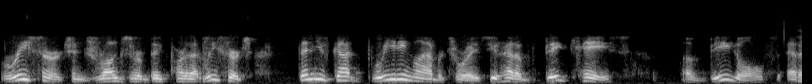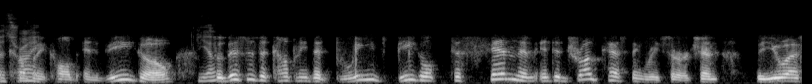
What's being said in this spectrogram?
research, and drugs are a big part of that research. Then you've got breeding laboratories. You had a big case of beagles at That's a company right. called Envigo. Yep. So this is a company that breeds beagles to send them into drug testing research. And the U.S.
